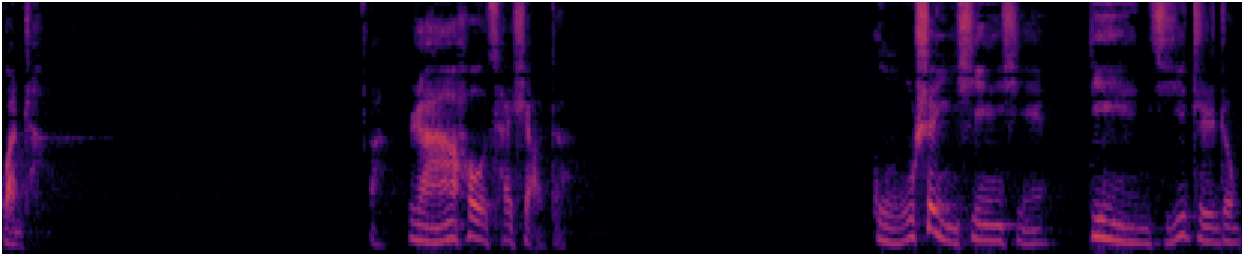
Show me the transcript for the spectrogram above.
观察啊，然后才晓得古圣先贤典籍之中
